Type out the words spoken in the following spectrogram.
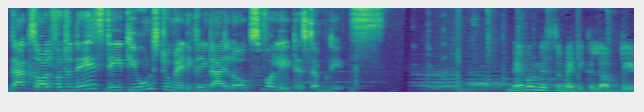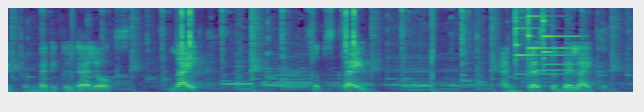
That's all for today. Stay tuned to Medical Dialogues for latest updates. Never miss a medical update from Medical Dialogues. Like, subscribe, and press the bell icon.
